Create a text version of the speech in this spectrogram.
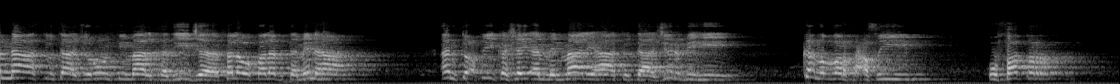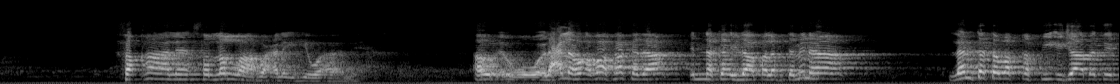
الناس يتاجرون في مال خديجة فلو طلبت منها أن تعطيك شيئا من مالها تتاجر به. كان الظرف عصيب وفقر. فقال صلى الله عليه وآله أو لعله أضاف هكذا إنك إذا طلبت منها لن تتوقف في إجابتك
